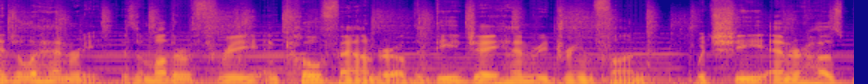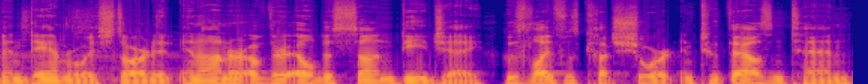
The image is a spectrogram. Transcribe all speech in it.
Angela Henry is a mother of three and co founder of the DJ Henry Dream Fund, which she and her husband Danroy started in honor of their eldest son, DJ, whose life was cut short in 2010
